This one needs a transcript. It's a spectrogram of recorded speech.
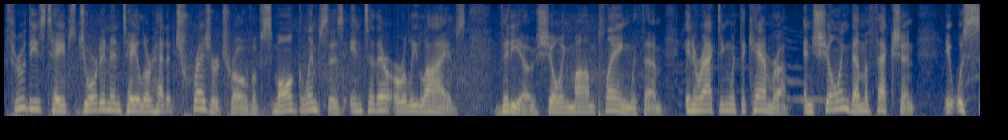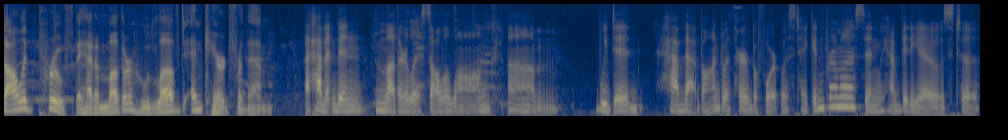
Through these tapes, Jordan and Taylor had a treasure trove of small glimpses into their early lives. Videos showing mom playing with them, interacting with the camera, and showing them affection. It was solid proof they had a mother who loved and cared for them. I haven't been motherless all along. Um, we did have that bond with her before it was taken from us, and we have videos to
